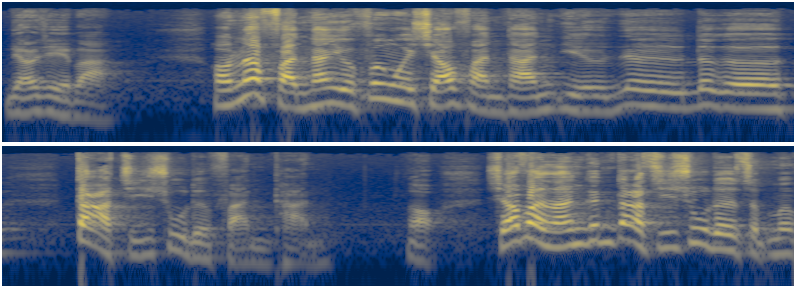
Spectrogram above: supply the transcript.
了解吧？好，那反弹有分为小反弹，有那那个大级数的反弹。哦，小反弹跟大级数的怎么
